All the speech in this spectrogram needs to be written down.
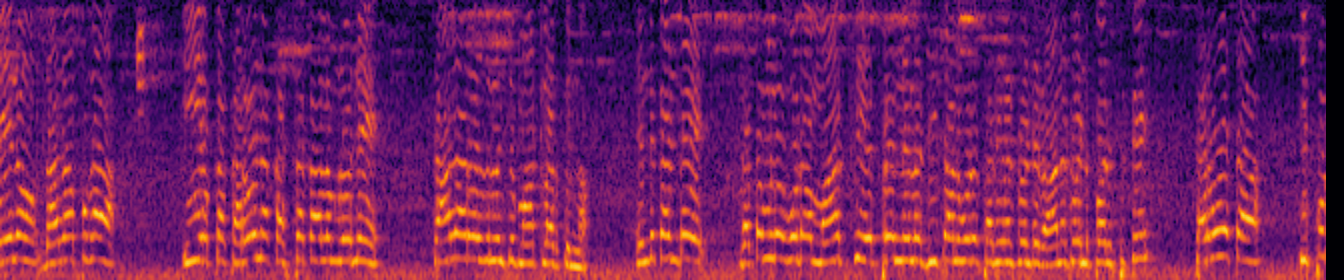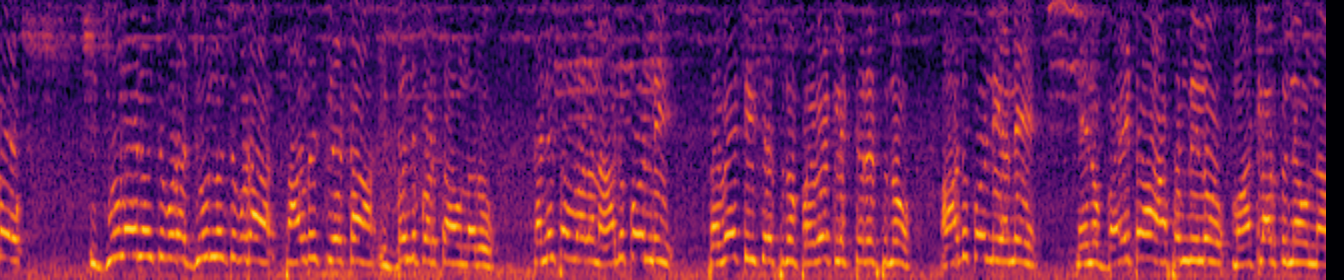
నేను దాదాపుగా ఈ యొక్క కరోనా కష్టకాలంలోనే చాలా రోజుల నుంచి మాట్లాడుతున్నా. ఎందుకంటే గతంలో కూడా మార్చి ఏప్రిల్ నెల జీతాలు కూడా సరైనటువంటి రానటువంటి పరిస్థితి. తర్వాత ఇప్పుడు ఈ జూలై నుంచి కూడా జూన్ నుంచి కూడా సాలరీస్ లేక ఇబ్బంది పడుతూ ఉన్నారు. కనీసం వాళ్ళని ఆదుకోండి. ప్రైవేట్ టీచర్స్ను ప్రైవేట్ లెక్చరర్స్ను ఆదుకోండి అని నేను బయట అసెంబ్లీలో మాట్లాడుతూనే ఉన్నా.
